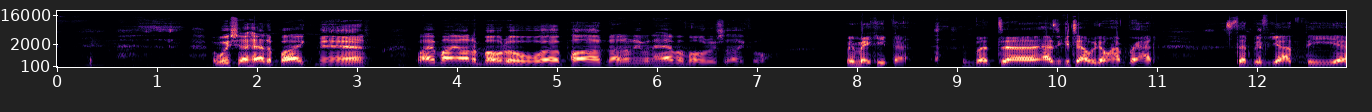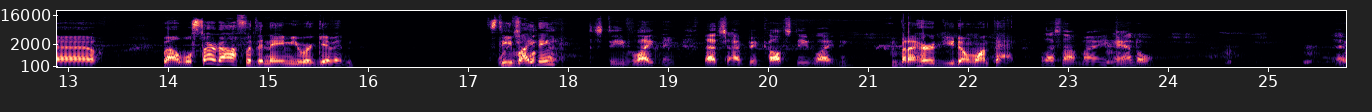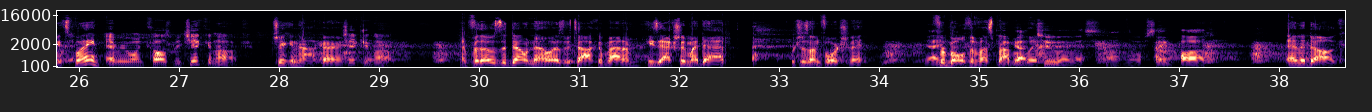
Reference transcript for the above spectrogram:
I wish I had a bike, man. Why am I on a moto uh, pod? and I don't even have a motorcycle. We may keep that. But uh, as you can tell, we don't have Brad. Instead, we've got the. Uh, well, we'll start off with the name you were given Steve Which Lightning. one? Steve Lightning. That's I've been called Steve Lightning. But I heard you don't want that. Well, that's not my handle. Explain. Everyone calls me Chicken Hawk. Chicken Hawk, all right. Chicken Hawk. And for those that don't know, as we talk about him, he's actually my dad, which is unfortunate. Yeah, For you both got- of us, you got probably. two of us on the same pod, And the dog.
